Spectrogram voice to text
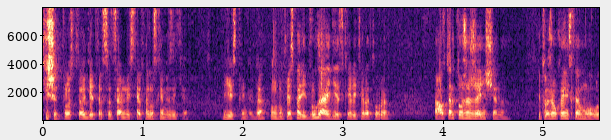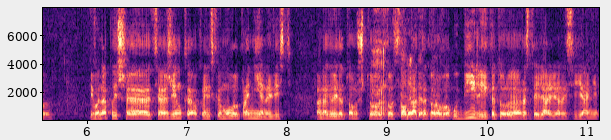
пишет просто где-то в социальных сетях на русском языке. Есть пример, да? Теперь смотри, другая детская литература. Автор тоже женщина, и тоже українською мовою. І вона пише, ця жінка українською мовою про ненависть. Она говорит о том, что тот солдат, которого убили и которого расстреляли россияне,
